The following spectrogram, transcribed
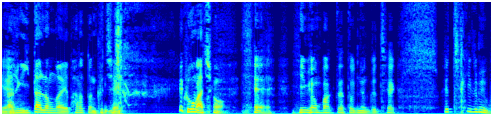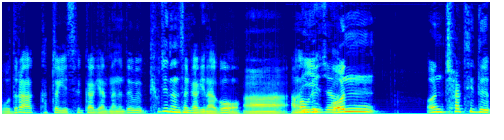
예. 나중에 2달러인가에 팔았던 그 책. 그거 맞죠? 예. 이명박 대통령 그 책, 그 책 이름이 뭐더라? 갑자기 생각이 안 나는데, 왜 표지는 생각이 나고. 아, 아마 이 우리 저, 언, Uncharted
